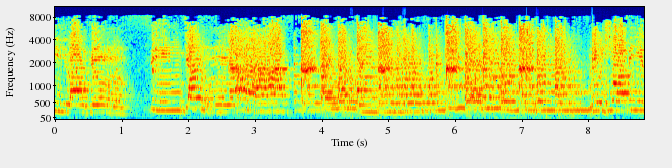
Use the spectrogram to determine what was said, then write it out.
一万听新疆啊，你说的是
